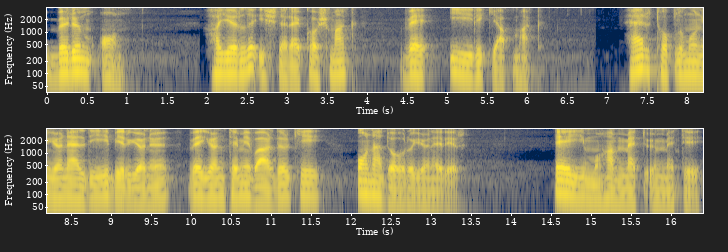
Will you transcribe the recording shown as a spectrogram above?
Bölüm 10 Hayırlı işlere koşmak ve iyilik yapmak. Her toplumun yöneldiği bir yönü ve yöntemi vardır ki ona doğru yönelir. Ey Muhammed ümmeti!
